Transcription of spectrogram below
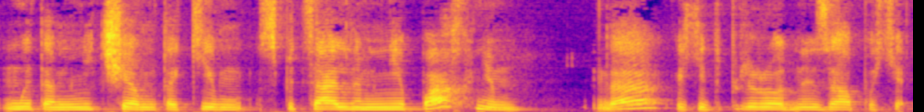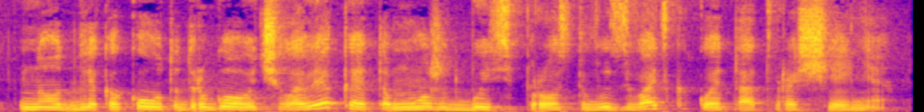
мы там ничем таким специальным не пахнем, да, какие-то природные запахи, но для какого-то другого человека это может быть просто вызывать какое-то отвращение –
